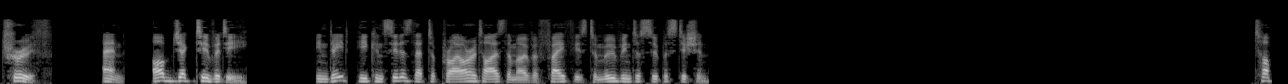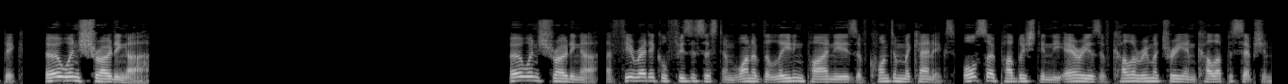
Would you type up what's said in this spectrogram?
truth, and objectivity. Indeed, he considers that to prioritize them over faith is to move into superstition. Erwin Schrödinger Erwin Schrödinger, a theoretical physicist and one of the leading pioneers of quantum mechanics, also published in the areas of colorimetry and color perception.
